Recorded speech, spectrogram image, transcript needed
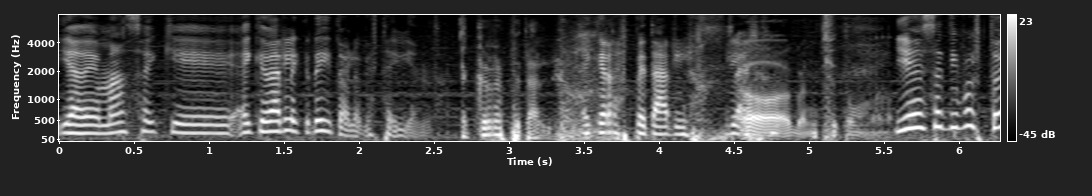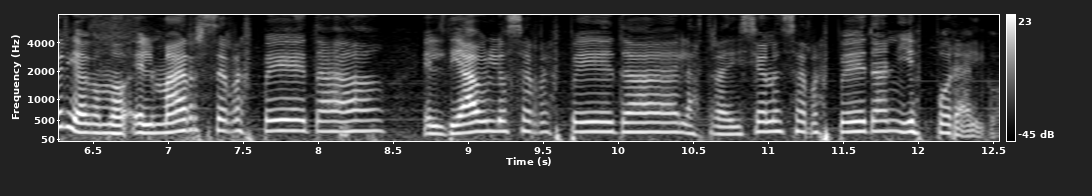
y además hay que, hay que darle crédito a lo que estáis viendo. Hay que respetarlo. Hay que respetarlo, claro. Oh. Y es ese tipo de historia, como el mar se respeta, el diablo se respeta, las tradiciones se respetan y es por algo.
